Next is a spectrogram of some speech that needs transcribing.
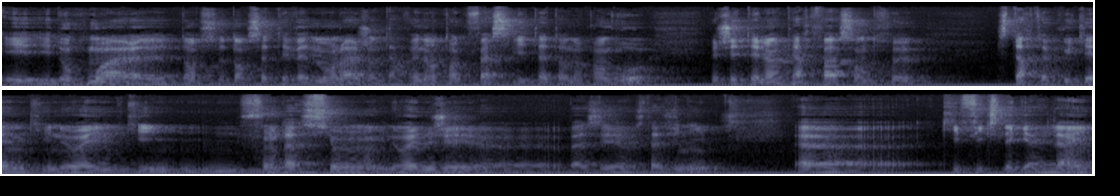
et, donc moi, dans, ce, dans cet événement-là, j'intervenais en tant que facilitateur. Donc en gros, j'étais l'interface entre Startup Weekend, qui est une, fondation, une ONG basée aux États-Unis, qui fixe les guidelines,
